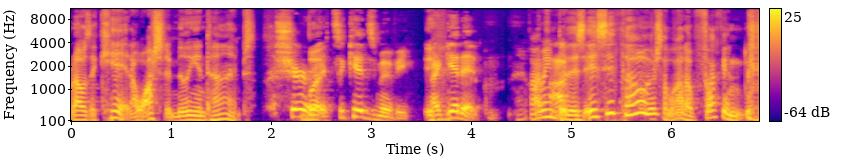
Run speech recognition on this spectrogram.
When I was a kid, I watched it a million times. Sure, but- it's a kids movie. I get it. I mean, but is, is it though? There's a lot of fucking.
